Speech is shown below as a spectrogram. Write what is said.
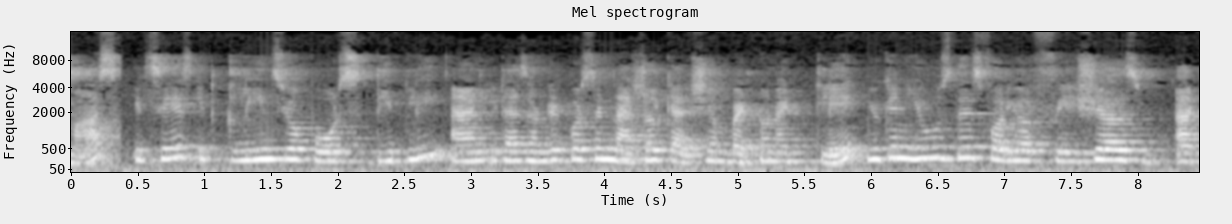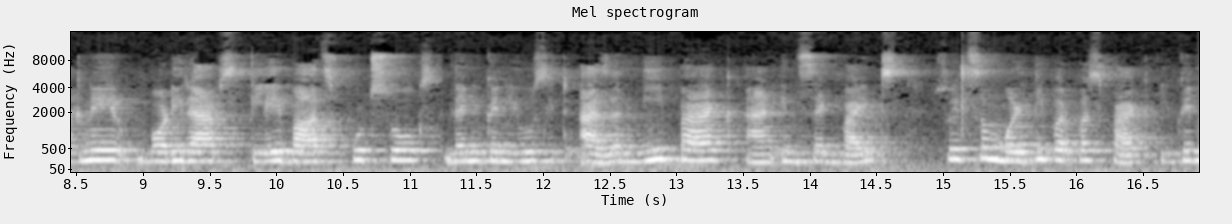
mask. It says it cleans your pores deeply and it has 100% natural calcium bentonite clay. You can use this for your facials, acne, body wraps, clay baths, foot soaks. Then you can use it as a knee pack and insect bites so it's a multi-purpose pack. You can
